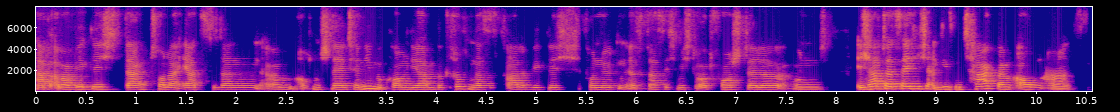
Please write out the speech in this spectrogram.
Habe aber wirklich dank toller Ärzte dann ähm, auch einen schnellen Termin bekommen. Die haben begriffen, dass es gerade wirklich vonnöten ist, dass ich mich dort vorstelle. Und ich habe tatsächlich an diesem Tag beim Augenarzt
